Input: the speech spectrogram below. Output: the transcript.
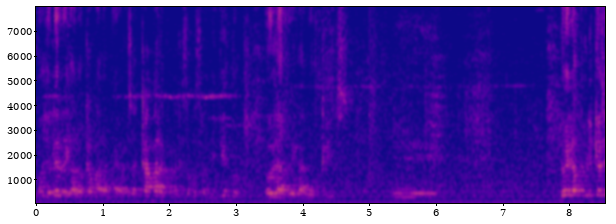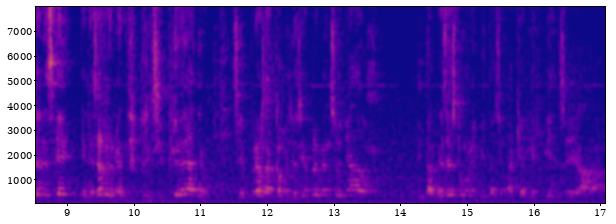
no, yo le regalo cámara nueva, esa cámara con la que estamos transmitiendo nos la regaló Cris. Eh, lo de la publicación es que en esa reunión de principio de año siempre arrancamos, yo siempre me he soñado y tal vez es como una invitación a que alguien piense a,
